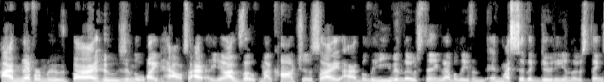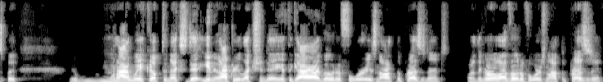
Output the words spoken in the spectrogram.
I'm never moved by who's in the White House. I, you know, I vote my conscience. I, I believe in those things. I believe in, in my civic duty and those things. But when I wake up the next day, you know, after election day, if the guy I voted for is not the president or the girl I voted for is not the president,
